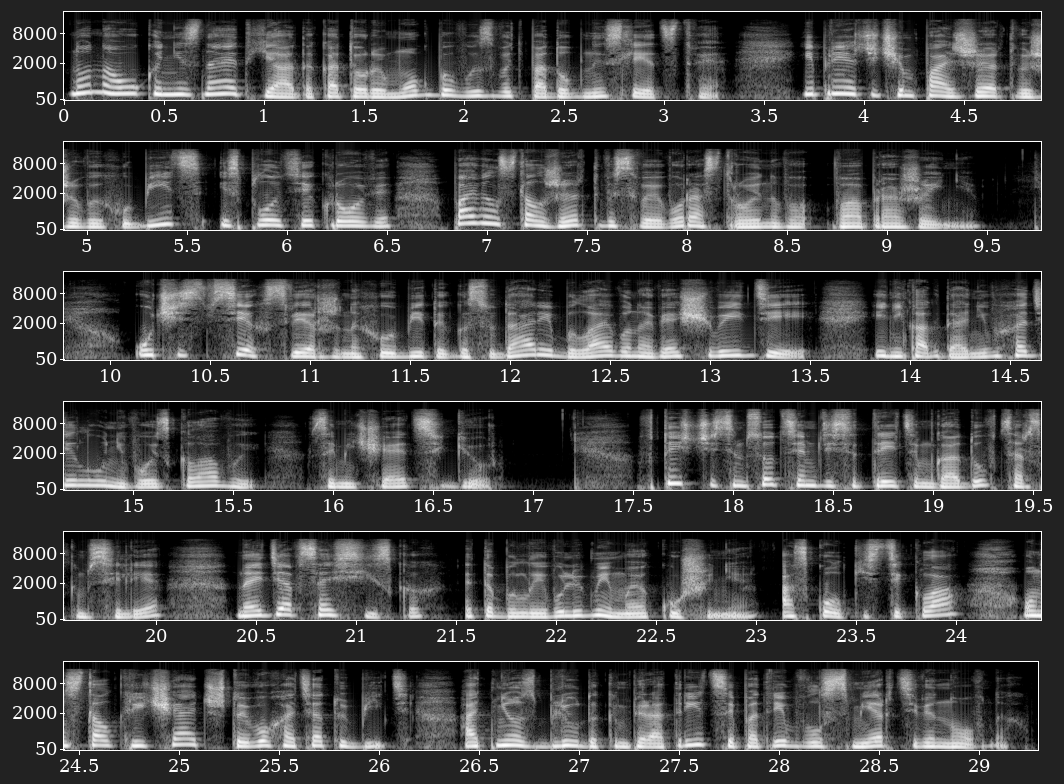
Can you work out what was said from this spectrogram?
Но наука не знает яда, который мог бы вызвать подобные следствия. И прежде чем пасть жертвой живых убийц из плоти и крови, Павел стал жертвой своего расстроенного воображения. Участь всех сверженных и убитых государей была его навязчивой идеей и никогда не выходила у него из головы, замечает Сигюр. В 1773 году в Царском селе, найдя в сосисках, это было его любимое кушанье, осколки стекла, он стал кричать, что его хотят убить, отнес блюдо к императрице и потребовал смерти виновных.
